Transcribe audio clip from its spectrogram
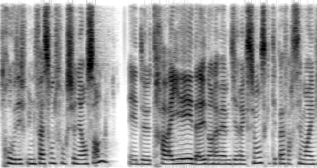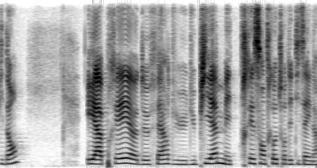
trouve des, une façon de fonctionner ensemble et de travailler et d'aller dans la même direction, ce qui n'était pas forcément évident. Et après, euh, de faire du, du, PM, mais très centré autour des designers.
